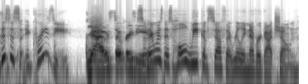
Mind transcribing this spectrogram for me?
this is eh, crazy. Yeah, it was so crazy. So there was this whole week of stuff that really never got shown.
